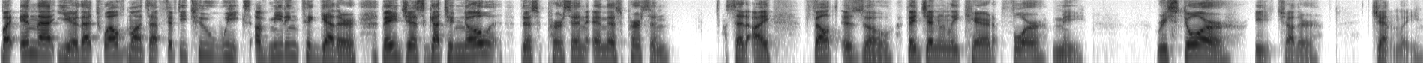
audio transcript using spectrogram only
But in that year, that 12 months, that 52 weeks of meeting together, they just got to know this person, and this person said, I felt as though they genuinely cared for me. Restore each other gently,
